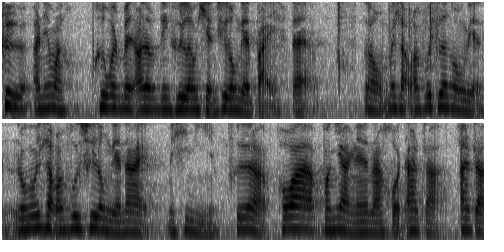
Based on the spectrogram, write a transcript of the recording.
คืออันนี้มันคือมันเป็นเอาจริงๆคือเราเขียนชื่อโรงเรียนไป แต่เราไม่สามารถพูดเรื่องโรงเรียนเราไม่สามารถพูดชื่อโรงเรียนได้ในที่นี้ เพื่อเพราะว่าบางอย่างในอนาคตอาจจะอาจจะ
